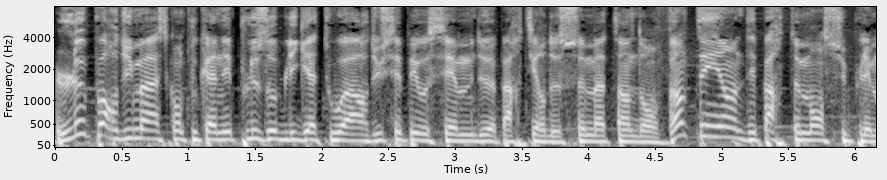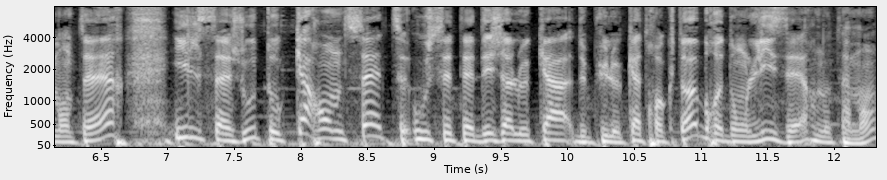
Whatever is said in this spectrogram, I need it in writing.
Le port du masque en tout cas n'est plus obligatoire du CP au CM2 à partir de ce matin dans 21 départements supplémentaires. Il s'ajoute aux 47 où c'était déjà le cas depuis le 4 octobre, dont l'Isère notamment.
